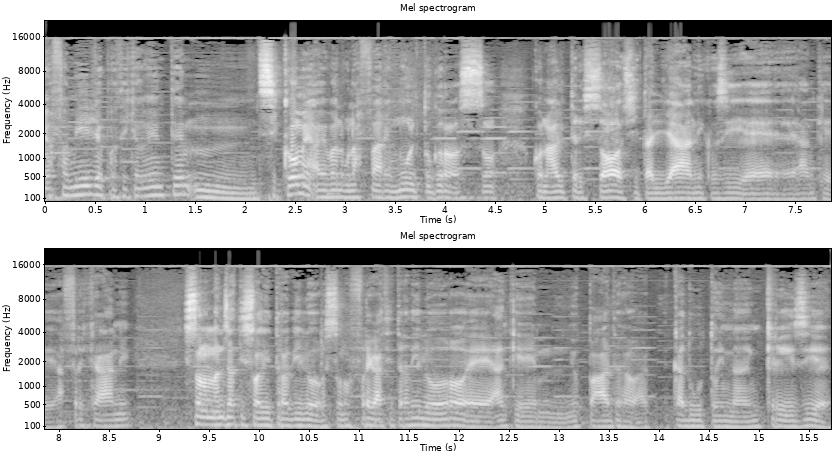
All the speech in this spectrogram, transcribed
Mia famiglia praticamente, mh, siccome avevano un affare molto grosso con altri soci italiani così e anche africani, si sono mangiati i soldi tra di loro, si sono fregati tra di loro e anche mh, mio padre è caduto in, in crisi e,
